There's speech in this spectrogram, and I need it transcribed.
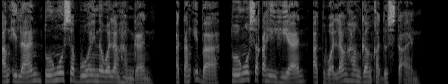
Ang ilan tungo sa buhay na walang hanggan, at ang iba tungo sa kahihiyan at walang hanggang kadustaan.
